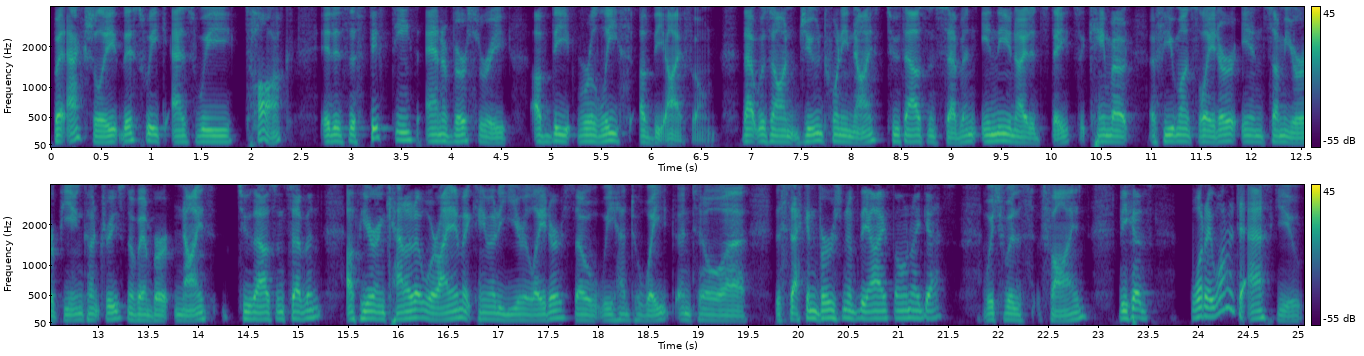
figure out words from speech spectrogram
But actually, this week, as we talk, it is the 15th anniversary of the release of the iPhone. That was on June 29th, 2007 in the United States. It came out a few months later in some European countries, November 9th, 2007. Up here in Canada, where I am, it came out a year later. So we had to wait until uh, the second version of the iPhone, I guess, which was fine because what I wanted to ask you,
